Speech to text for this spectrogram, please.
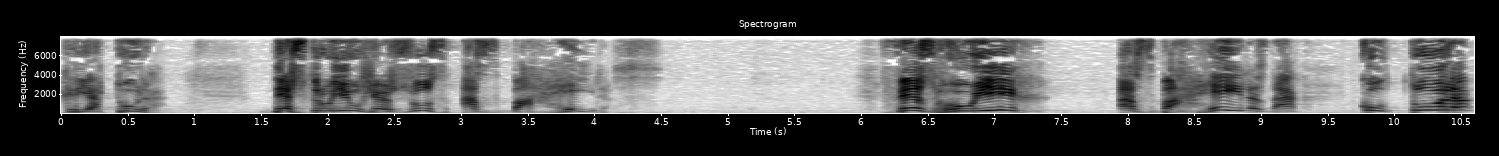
criatura destruiu Jesus as barreiras, fez ruir as barreiras da cultura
